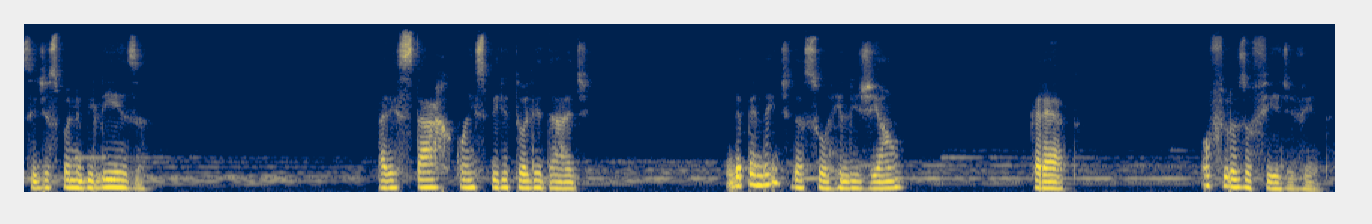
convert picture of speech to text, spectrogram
Se disponibiliza para estar com a espiritualidade, independente da sua religião, credo ou filosofia de vida.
